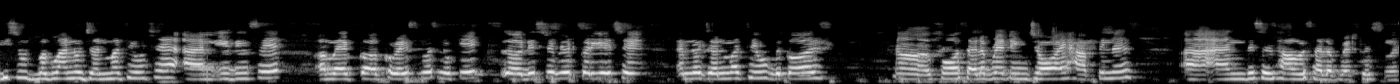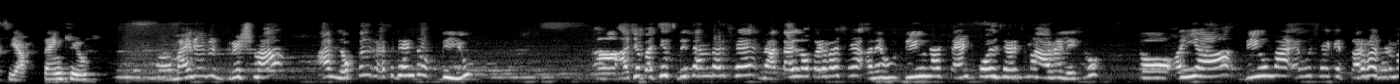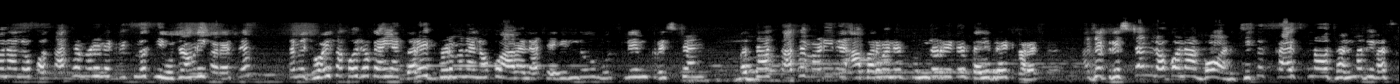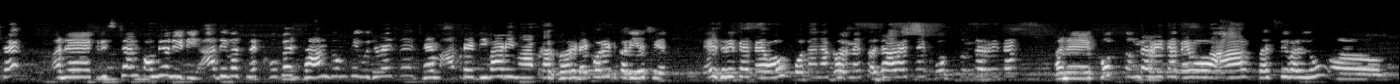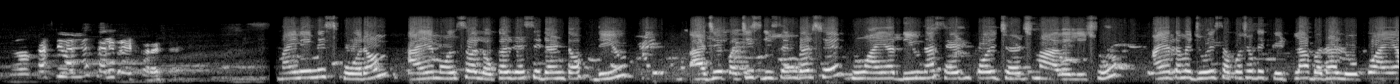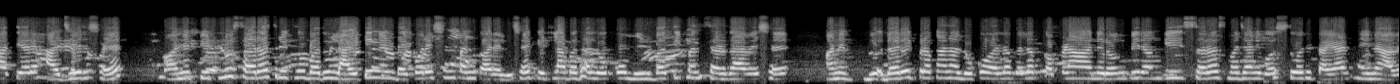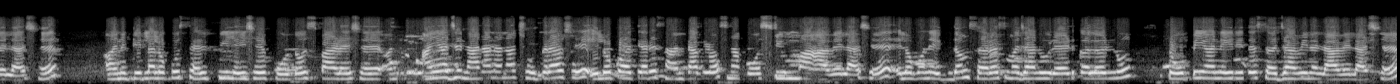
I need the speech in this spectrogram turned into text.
ઈસુ ભગવાનનો જન્મ થયો છે and એ દિવસે અમે ક્રિસમસનું cake distribute કરીએ છીએ એમનો જન્મ થયું because for celebrating joy happiness and this is how we celebrate Christmas. Yeah, thank you. Uh, my name is Grishma. I'm local resident of Diu Uh, આજે પચીસ ડિસેમ્બર છે નાતાલનો પર્વ છે અને હું દીવના સેન્ટ પોલ ચર્ચમાં આવેલી છું તો અહીંયા દીવમાં એવું છે કે સર્વ ધર્મના લોકો સાથે મળીને ક્રિસમસની ઉજવણી કરે છે તમે જોઈ શકો છો કે અહીંયા દરેક ધર્મના લોકો આવેલા છે હિન્દુ મુસ્લિમ ક્રિશ્ચન બધા સાથે મળીને આ પર્વને સુંદર રીતે સેલિબ્રેટ કરે છે આજે ક્રિશ્ચન લોકોના ગોડ જીસસ ક્રાઇસ્ટનો જન્મદિવસ છે અને ક્રિશ્ચિયન કોમ્યુનિટી આ દિવસને ખૂબ જ ધામધૂમથી ઉજવે છે. જેમ આપણે દિવાળીમાં આપણા ઘર ડેકોરેટ કરીએ છીએ, એ જ રીતે તેઓ પોતાના ઘરને સજાવે છે ખૂબ સુંદર રીતે. અને ખૂબ સુંદર રીતે તેઓ આ ફેસ્ટિવલનું ફેસ્ટિવલને સેલિબ્રેટ કરે છે. My name is Forum. I am also a local resident of Diu આજે પચીસ ડિસેમ્બર છે. હું અહીંયા દીવના સેન્ટ પોલ ચર્ચમાં આવેલી છું. અહીંયા તમે જોઈ શકો છો કે કેટલા બધા લોકો અહીંયા અત્યારે હાજર છે અને કેટલું સરસ રીતનું બધું લાઇટિંગ એન્ડ ડેકોરેશન પણ કરેલું છે. કેટલા બધા લોકો મીણબત્તી પણ સળગાવે છે અને દરેક પ્રકારના લોકો અલગ અલગ કપડાં અને રંગબેરંગી સરસ મજાની વસ્તુઓથી તૈયાર થઈને આવેલા છે. અને કેટલા લોકો સેલ્ફી લે છે ફોટોસ પાડે છે અને અહીંયા જે નાના નાના છોકરા છે, એ લોકો અત્યારે સાન્ટા ક્લોઝના કોસ્ટ્યુમમાં આવેલા છે. એ લોકોને એકદમ સરસ મજાનું રેડ કલરનું ટોપી અને એ રીતે સજાવીને લાવેલા છે.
